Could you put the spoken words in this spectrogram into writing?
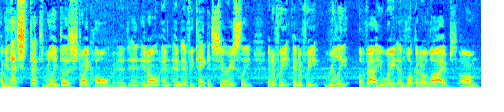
I mean, that's that really does strike home, it, it, you know. And, and if we take it seriously, and if we and if we really evaluate and look at our lives um,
